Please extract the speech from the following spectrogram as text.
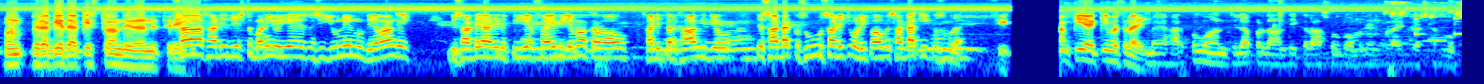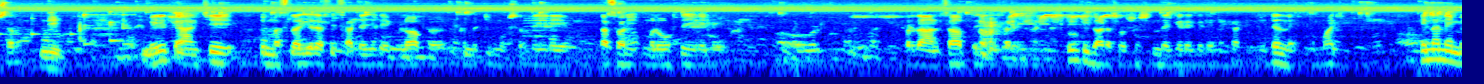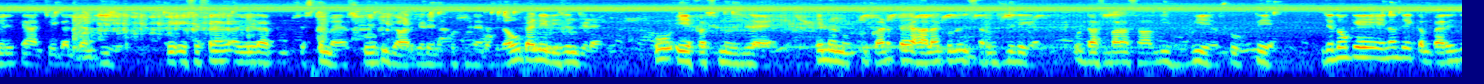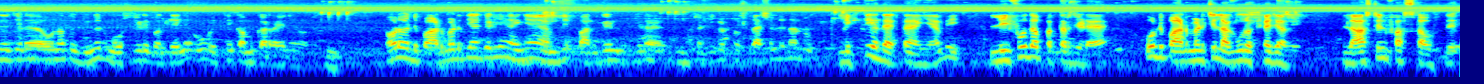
ਹੁਣ ਫਿਰ ਅੱਗੇ ਦਾ ਕਿਸ ਤਰ੍ਹਾਂ ਦੀ ਰਣਨੀਤੀ ਰਹੇਗੀ? ਸਾਰਾ ਸਾਡੀ ਲਿਸਟ ਬਣੀ ਹੋਈ ਹੈ ਅਸੀਂ ਯੂਨੀਅਨ ਨੂੰ ਦੇਵਾਂਗੇ ਵੀ ਸਾਡੇ ਆ ਜਿਹੜੇ ਪੀਐਫਆਈ ਵੀ ਜਮ੍ਹਾਂ ਕਰਵਾਓ ਸਾਡੀ ਤਨਖਾਹ ਵੀ ਦਿਓ ਤੇ ਸਾਡਾ ਕਸੂਰ ਸਾਡੀ ਝੋਲੀ ਪਾਓ ਵੀ ਸਾਡਾ ਕੀ ਕਸੂਰ ਹੈ। ਨਾਮ ਕੀ ਹੈ ਕੀ ਮਸਲਾ ਹੈ ਜੀ? ਮੈਂ ਹਰਭਗਵਾਨ ਜ਼ਿਲ੍ਹਾ ਪ੍ਰਧਾਨ ਦੀ class four government employees district Muktsar ji. ਮੇਰੇ ਧਿਆਨ 'ਚ ਇਹ ਮਸਲਾ ਜਿਹੜਾ ਸੀ, ਸਾਡੇ ਜਿਹੜੇ ਬਲਾਕ ਕਮੇਟੀ ਮੁਕਤਸਰ ਦੇ ਜਿਹੜੇ ਸੌਰੀ ਮਲੋਟ ਦੇ ਜਿਹੜੇ ਨੇ ਪ੍ਰਧਾਨ ਸਾਹਿਬ ਤੇ ਜਿਹੜੇ ਗਾਰਡ ਐਸੋਸੀਏਸ਼ਨ ਦੇ ਜਿਹੜੇ ਜਿਹੜੇ ਨੇ, ਸਾਡੇ ਲੀਡਰ ਨੇ ਮਾਂਜੀ ਇਹਨਾਂ ਨੇ ਮੇਰੇ ਧਿਆਨ 'ਚ ਇਹ ਗੱਲ ਜਾਂਦੀ ਹੈ ਕਿ ਇਸ ਤਰ੍ਹਾਂ ਜਿਹੜਾ ਸਿਸਟਮ ਹੈ ਸਿਕਿਉਰਿਟੀ ਗਾਰਡ ਜਿਹੜੇ ਨੇ ਕੁਝ ਨੇ ਵਿਦਆਊਟ ਐਨੀ ਰੀਜ਼ਨ ਜਿਹੜਾ ਉਹ ਏਐਫਐਸ ਨੂੰ ਜਿਹੜਾ ਹੈ, ਇਹਨਾਂ ਨੂੰ ਕੱਢਤਾ ਹੈ। ਹਾਲਾਂਕਿ ਉਹਨਾਂ ਦੀ ਸਰਵਿਸ ਜਿਹੜੀ ਹੈ, ਉਹ 10 12 ਸਾਲ ਦੀ ਹੋ ਗਈ ਹੈ, ਉਸ ਤੋਂ ਉੱਤੇ ਹੈ। ਜਦੋਂ ਕਿ ਇਹਨਾਂ ਦੇ ਕੰਪੈਰੀਜ਼ਨ ਜਿਹੜਾ ਉਹਨਾਂ ਤੋਂ ਜੂਨੀਅਰ ਮੋਸਟ ਜਿਹੜੇ ਬੰਦੇ ਨੇ ਉਹ ਇੱਥੇ ਕੰਮ ਕਰ ਰਹੇ ਨੇ ਹੁਣ। ਔਰ ਡਿਪਾਰਟਮੈਂਟ ਦੀਆਂ ਜਿਹੜੀਆਂ ਹੈਗੀਆਂ ਐਮਡੀ ਪਾਨਗਨ ਜਿਹੜਾ ਹੈ, ਚੰਡੀਗੜ੍ਹ ਤੋਂ ਸਪੈਸ਼ਲ ਇਹਨਾਂ ਨੂੰ ਲਿਖਤੀ ਹਦਾਇਤਾਂ ਹੈਗੀਆਂ ਵੀ ਲੀਫੋ ਦਾ ਪੱਤਰ ਜਿਹੜਾ ਹੈ ਉਹ ਡਿਪਾਰਟਮੈਂਟ 'ਚ ਲਾਗੂ ਰੱਖਿਆ ਜਾਵੇ। ਲਾਸਟ ਇਨ ਫਸਟ ਆਊਟ ਦੇ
